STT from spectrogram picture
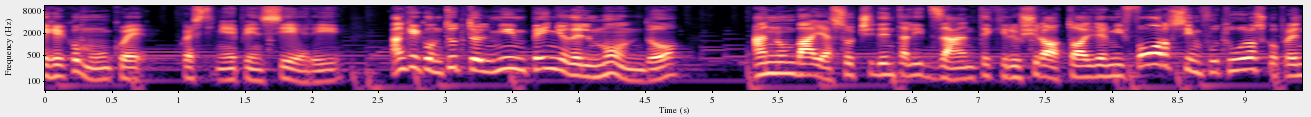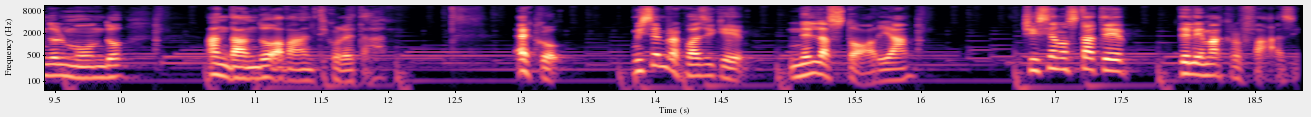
E che comunque questi miei pensieri, anche con tutto il mio impegno del mondo, hanno un bias occidentalizzante che riuscirò a togliermi forse in futuro scoprendo il mondo andando avanti con l'età. Ecco, mi sembra quasi che nella storia ci siano state delle macrofasi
